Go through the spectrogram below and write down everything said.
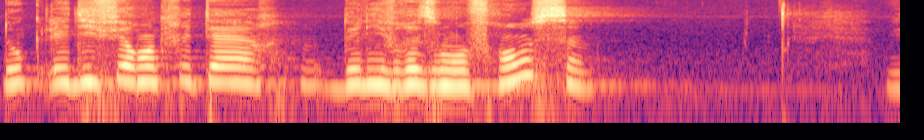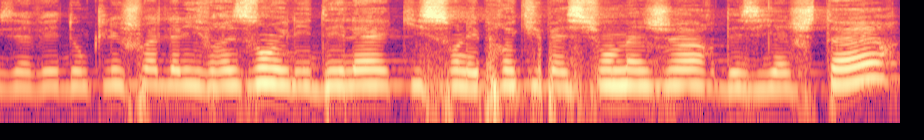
Donc les différents critères de livraison en France. Vous avez donc les choix de la livraison et les délais qui sont les préoccupations majeures des e-acheteurs.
